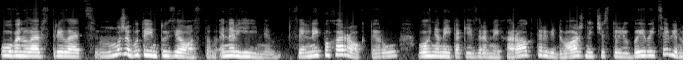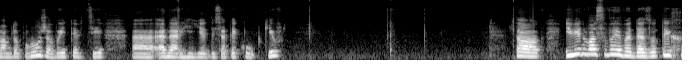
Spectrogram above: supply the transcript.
овен, лев, стрілець, може бути ентузіастом, енергійним, сильний по характеру, вогняний такий взривний характер, відважний, чистолюбивий. Це він вам допоможе вийти в ці е, енергії десяти кубків. Так, і він вас виведе з отих.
